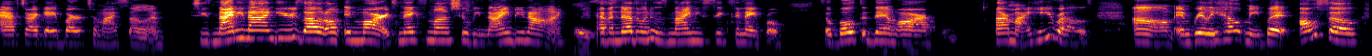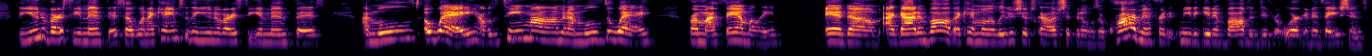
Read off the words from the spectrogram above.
after I gave birth to my son. She's 99 years old in March. Next month, she'll be 99. Nice. Have another one who's 96 in April. So both of them are are my heroes um, and really helped me. But also the University of Memphis. So when I came to the University of Memphis, I moved away. I was a teen mom and I moved away from my family and um, I got involved. I came on a leadership scholarship, and it was a requirement for me to get involved in different organizations.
